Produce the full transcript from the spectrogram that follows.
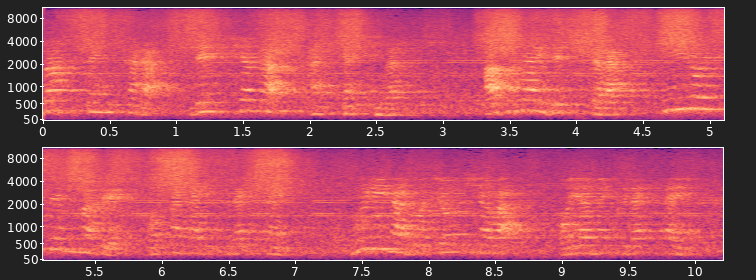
番線から列車が発車します。危ないですから黄色い線までお下がりください。無理なご乗車はおやめください。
